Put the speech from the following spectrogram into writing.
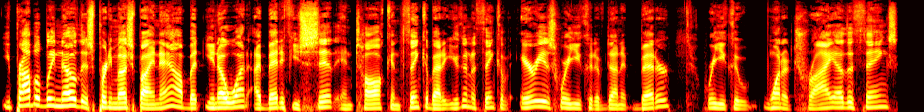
You probably know this pretty much by now, but you know what? I bet if you sit and talk and think about it, you're going to think of areas where you could have done it better, where you could want to try other things.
